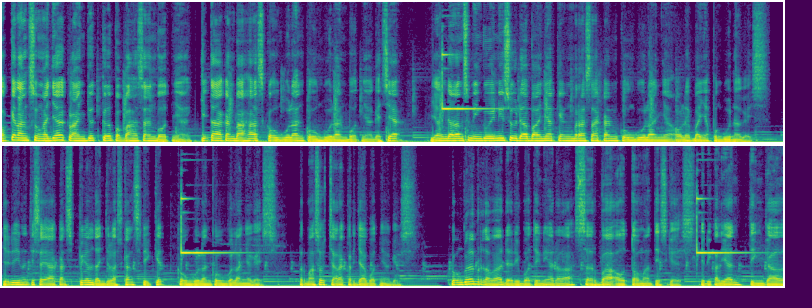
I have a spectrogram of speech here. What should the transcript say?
Oke langsung aja lanjut ke pembahasan botnya. Kita akan bahas keunggulan-keunggulan botnya guys ya yang dalam seminggu ini sudah banyak yang merasakan keunggulannya oleh banyak pengguna guys. Jadi nanti saya akan spill dan jelaskan sedikit keunggulan-keunggulannya guys. Termasuk cara kerja botnya guys. Keunggulan pertama dari bot ini adalah serba otomatis guys. Jadi kalian tinggal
